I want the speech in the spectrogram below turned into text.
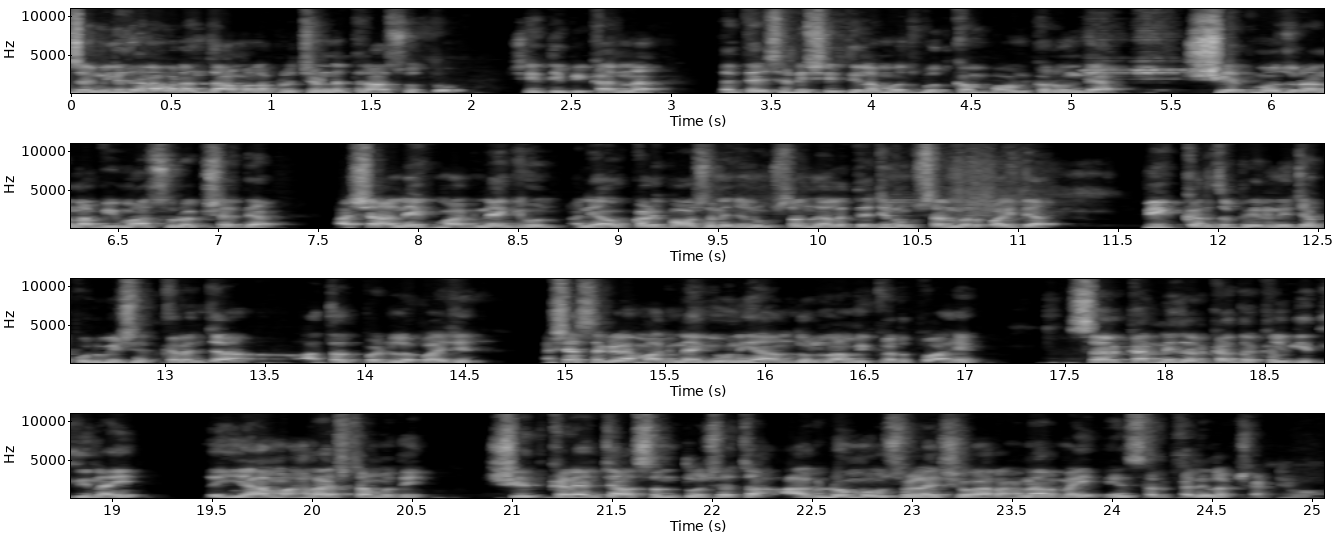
जंगली जनावरांचा आम्हाला प्रचंड त्रास होतो शेती पिकांना. तर त्यासाठी शेतीला मजबूत कंपाऊंड करून द्या. शेतमजुरांना विमा सुरक्षा द्या. अशा अनेक मागण्या घेऊन आणि अवकाळी पावसाने जे नुकसान झालं त्याची नुकसान भरपाई द्या. पीक कर्ज फेरणीच्या पूर्वी शेतकऱ्यांच्या हातात पडलं पाहिजे. अशा सगळ्या मागण्या घेऊन हे आंदोलन आम्ही करतो आहे. सरकारने जर का दखल घेतली नाही तर या महाराष्ट्रामध्ये शेतकऱ्यांच्या असंतोषाचा आगडोंब उसळल्याशिवाय राहणार नाही हे सरकारने लक्षात ठेवावं.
